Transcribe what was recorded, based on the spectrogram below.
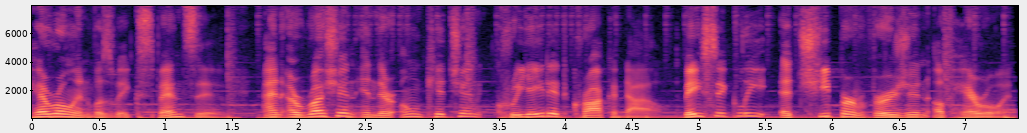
heroin was expensive and a Russian in their own kitchen created crocodile, basically a cheaper version of heroin.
